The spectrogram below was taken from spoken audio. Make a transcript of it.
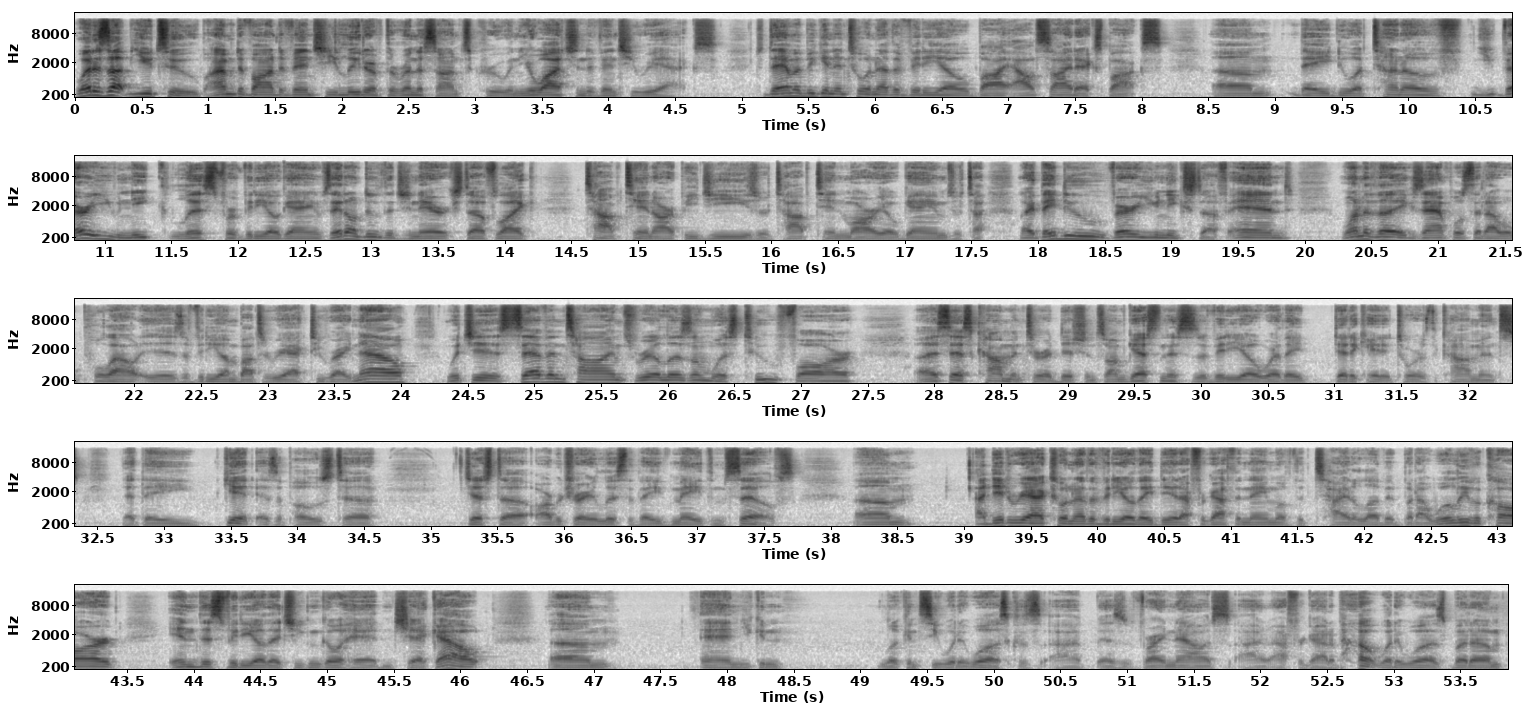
What is up, YouTube? I'm Devon DaVinci, leader of the Renaissance Crew, and you're watching DaVinci Reacts. Today I'm going to be getting into another video by Outside Xbox. Um, they do a ton of very unique lists for video games. They don't do the generic stuff like top 10 RPGs or top 10 Mario games or top, like they do very unique stuff. And one of the examples that I will pull out is a video I'm about to react to right now, which is seven times realism was too far uh, it says commenter edition, so I'm guessing this is a video where they dedicated towards the comments that they get as opposed to just a arbitrary list that they've made themselves. Um, I did react to another video they did. I forgot the name of the title of it, but I will leave a card in this video that you can go ahead and check out. Um, and you can look and see what it was because as of right now, it's I, I forgot about what it was. But um,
